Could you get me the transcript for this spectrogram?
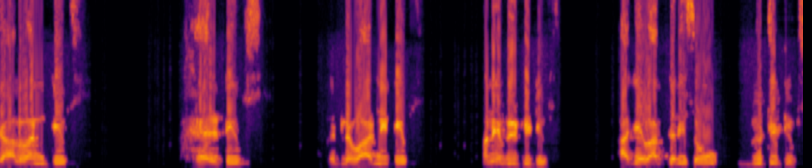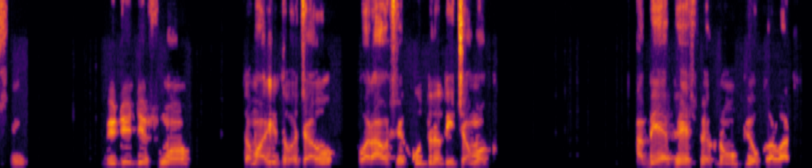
ચાલવાની ટિપ્સ હેર ટિપ્સ એટલે વાળની ટિપ્સ અને બ્યુટી ટિપ્સ આજે વાત કરીશું બ્યુટી ટિપ્સની બ્યુટી ટિપ્સમાં તમારી ત્વચા ઉપર આવશે કુદરતી ચમક. આ બે ફેસ પેકનો ઉપયોગ કરવાથી.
